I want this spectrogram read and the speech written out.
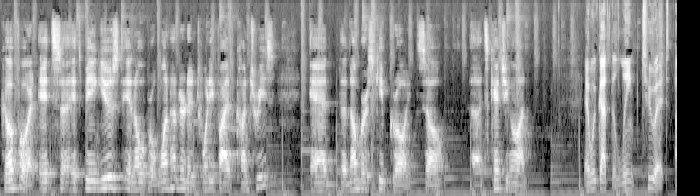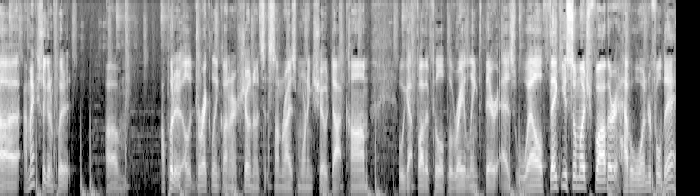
Go for it. It's uh, it's being used in over 125 countries, and the numbers keep growing. So uh, it's catching on. and we've got the link to it. Uh, I'm actually going to put it um, I'll put a, a direct link on our show notes at sunrisemorningshow.com. We got Father Philip Larrey linked there as well. Thank you so much, Father. Have a wonderful day.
